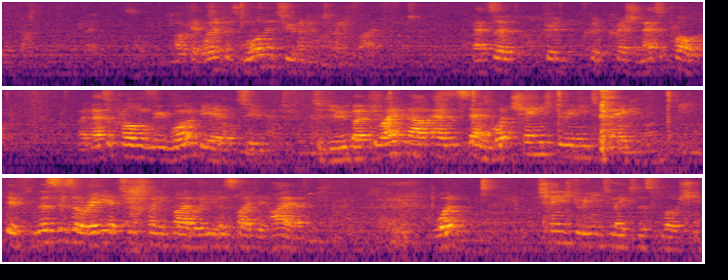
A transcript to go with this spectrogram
will not, right? So- Okay, what if it's more than 225? That's a good, good question. That's a problem. Right, that's a problem we won't be able to, to do. But right now, as it stands, what change do we need to make? If this is already at 225 or even slightly higher, what change do we need to make to this flow sheet?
